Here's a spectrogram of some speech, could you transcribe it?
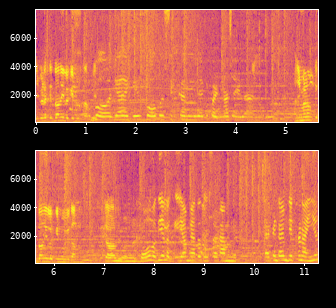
ਹਾਂਜੀ ਬੇਟਾ ਕਿੱਦਾਂ ਦੀ ਲੱਗੀ ਤੁਹਾਨੂੰ? ਬਹੁਤ ਵਧੀਆ ਲੱਗੀ ਬਹੁਤ ਕੁਝ ਸਿੱਖਣ ਨੂੰ ਮਿਲਿਆ ਕਿ ਪੜ੍ਹਨਾ ਚਾਹੀਦਾ ਹੈ। ਹਾਂਜੀ ਮੈਡਮ ਕਿੱਦਾਂ ਦੀ ਲੱਗੀ ਮੂਵੀ ਤੁਹਾਨੂੰ? ਚਾਰ ਦੀ ਬਾਤ ਬਹੁਤ ਵਧੀਆ ਲੱਗੀ ਆ। ਮੈਂ ਤਾਂ ਦੂਸਰਾ ਟਾਈਮ ਸੈਕਿੰਡ ਟਾਈਮ ਦੇਖਣ ਆਈ ਆ।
